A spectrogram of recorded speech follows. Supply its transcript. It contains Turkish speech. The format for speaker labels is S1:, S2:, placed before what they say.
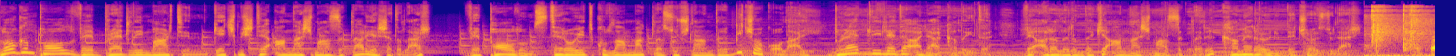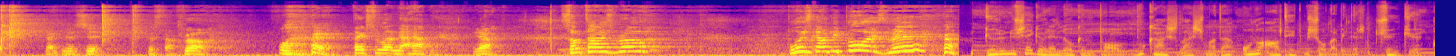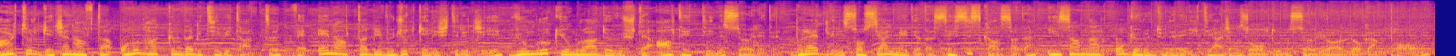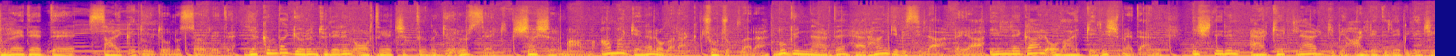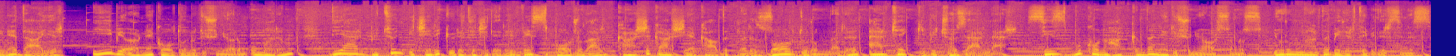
S1: Logan Paul ve Bradley Martin geçmişte anlaşmazlıklar yaşadılar ve Paul'un steroid kullanmakla suçlandığı birçok olay Bradley ile de alakalıydı ve aralarındaki anlaşmazlıkları kamera önünde çözdüler.
S2: Thank you.
S3: Good
S2: stuff.
S3: Bro, thanks for letting that happen.
S2: Yeah.
S3: Sometimes, bro, boys gotta be boys, man.
S1: Görünüşe göre Logan Paul bu karşılaşmada onu alt etmiş olabilir. Çünkü Arthur geçen hafta onun hakkında bir tweet attı ve en altta bir vücut geliştiriciyi yumruk yumruğa dövüşte alt ettiğini söyledi. Bradley sosyal medyada sessiz kalsa da insanlar o görüntülere ihtiyacımız olduğunu söylüyor Logan Paul. Brad'e de saygı duyduğunu söyledi. Yakında görüntülerin ortaya çıktığını görürsek şaşırmam ama genel olarak çocuklara bugünlerde herhangi bir silah veya illegal olay gelişmeden işlerin erkekler gibi halledilebileceğine dair iyi bir örnek olduğunu düşünüyorum. Umarım diğer bütün içerik üreticileri ve sporcular karşı karşıya kaldıkları zor durumları erkek gibi çözerler. Siz bu konu hakkında ne düşünüyorsunuz? Yorumlarda belirtebilirsiniz.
